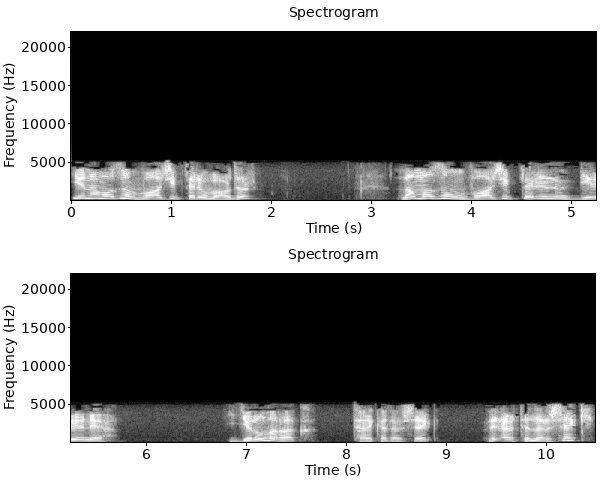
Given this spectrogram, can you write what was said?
Yine namazın vacipleri vardır. Namazın vaciplerinin birini yanılarak terk edersek ve ertelersek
